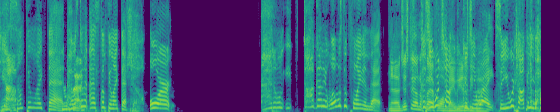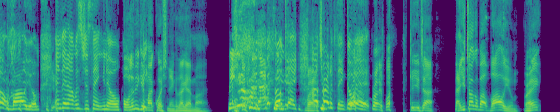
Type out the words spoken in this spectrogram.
yeah, No. something like that. I was going to ask something like that. Or I don't eat. Doggone it! What was the point in that? nah, just stay on the Because you were platform, talking. baby. Because be you're back. right. So you were talking about volume, and then I was just saying, you know, Oh, let me get Be- my question in because I got mine. Maybe I'll come back to okay, Right. I'll try to think. Go right, ahead. Right. What? Give you time. Now you talk about volume, right?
